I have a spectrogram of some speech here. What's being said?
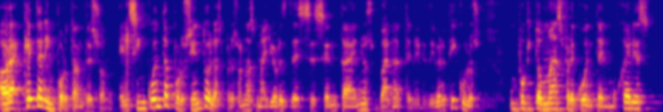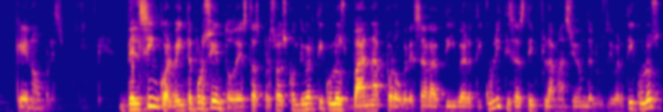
Ahora, ¿qué tan importantes son? El 50% de las personas mayores de 60 años van a tener divertículos, un poquito más frecuente en mujeres que en hombres. Del 5 al 20% de estas personas con divertículos van a progresar a diverticulitis, a esta inflamación de los divertículos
